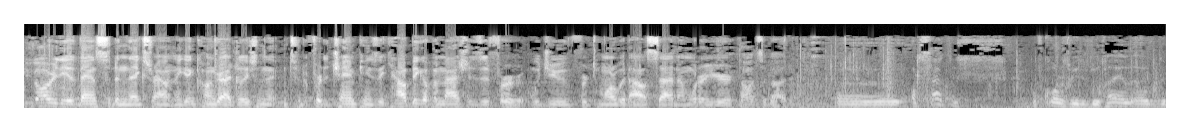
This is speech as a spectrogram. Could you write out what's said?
You've already advanced to the next round. Again, congratulations the, for the Champions League. How big of a match is it for would you for tomorrow with Al Sadd, and what are your thoughts about it? Uh, Al Sadd is, of course, with Duhail, uh, the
